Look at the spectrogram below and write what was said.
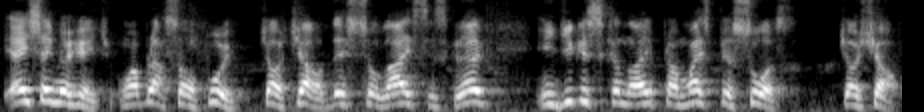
E é isso aí, minha gente. Um abração, fui. Tchau, tchau. Deixe seu like, se inscreve, indica esse canal aí para mais pessoas. Tchau, tchau.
